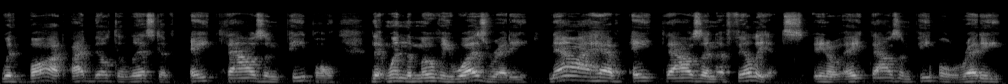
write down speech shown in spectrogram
With Bought, I built a list of 8,000 people that when the movie was ready, now I have 8,000 affiliates, you know, 8,000 people ready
